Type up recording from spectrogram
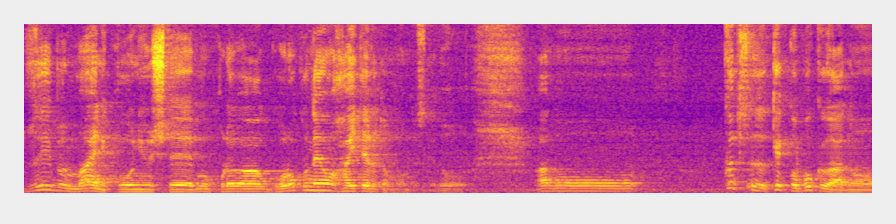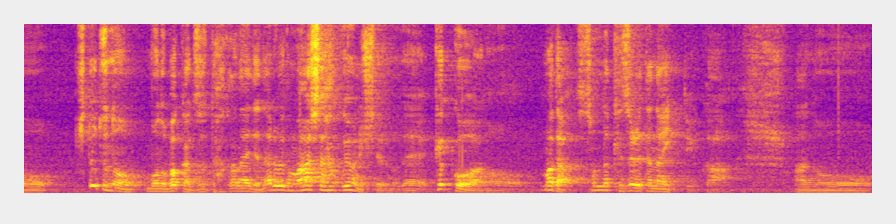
ずいぶん前に購入してもうこれは56年を履いてると思うんですけどあの靴結構僕はあの一つのものばっかずっと履かないでなるべく回して履くようにしてるので結構あのまだそんな削れてないっていうかあの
